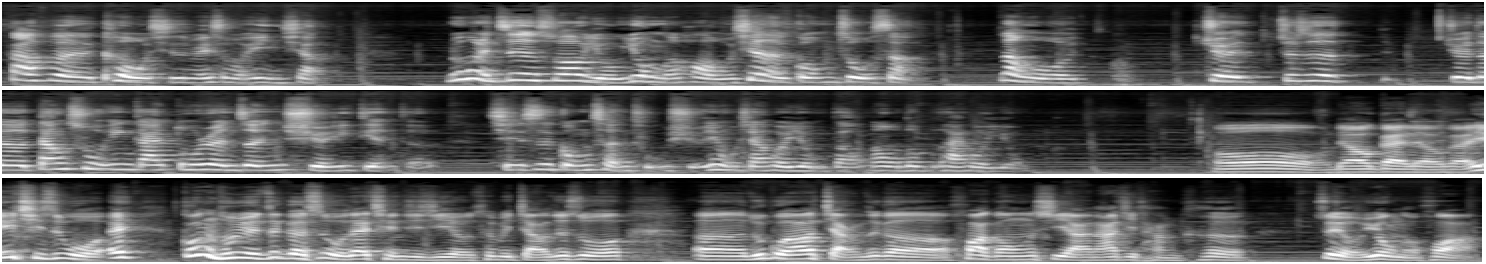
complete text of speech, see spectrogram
大部分的课我其实没什么印象。如果你真的说到有用的话，我现在的工作上让我觉就是觉得当初应该多认真学一点的，其实是工程图学，因为我现在会用到，那我都不太会用。哦，了解了解。因为其实我哎，工程同学这个是我在前几集有特别讲，就是说呃，如果要讲这个化工系啊，哪几堂课最有用的话，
